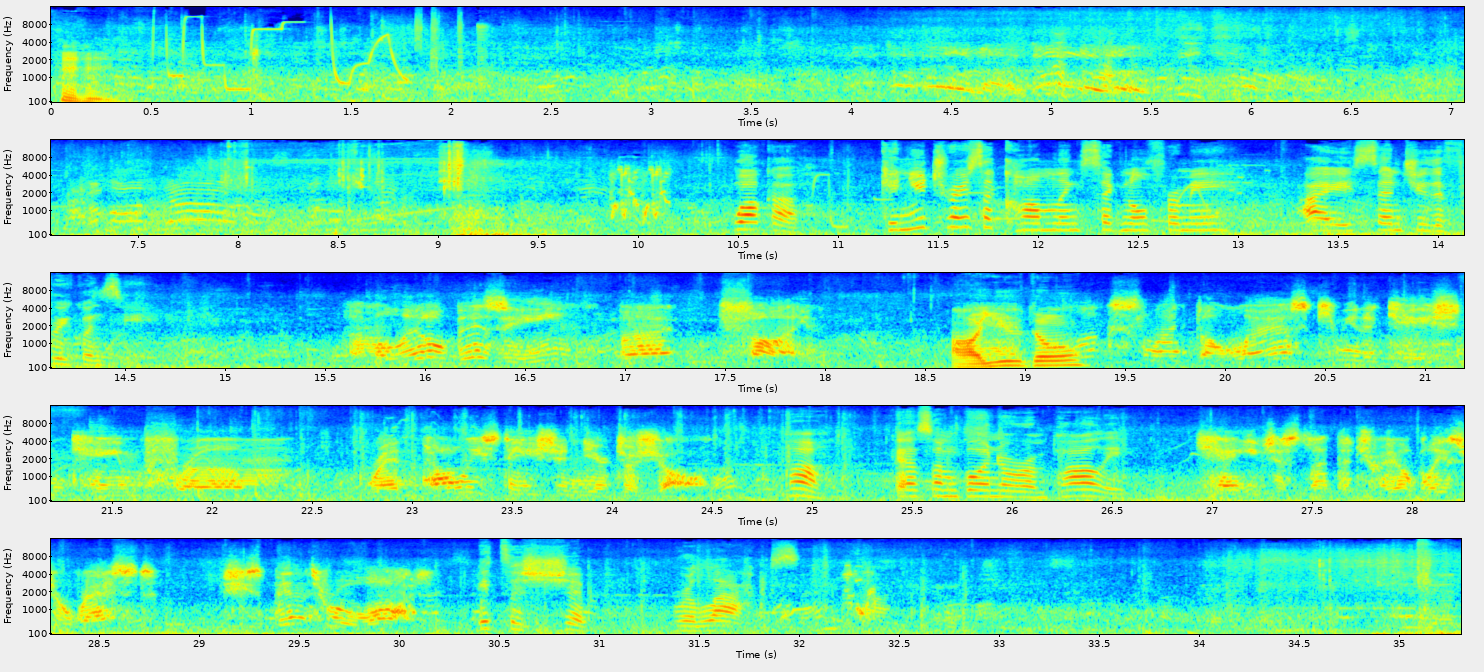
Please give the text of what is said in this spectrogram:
Mm-hmm. Waka, can you trace a comlink signal for me? I sent you the frequency. I'm a little busy, but fine. Are you though? Looks like the last communication came from Red Station near Toshal. Huh, guess I'm going to Rampali. Can't you just let the Trailblazer rest? She's been through a lot. It's a ship. Relax.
